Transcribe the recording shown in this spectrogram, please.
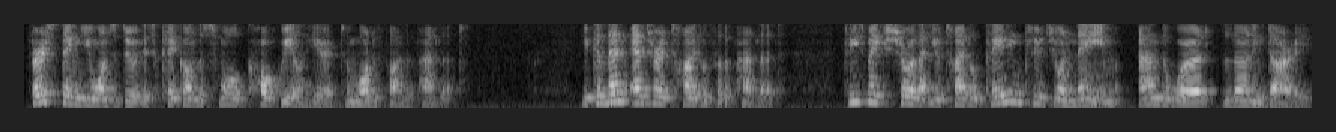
First thing you want to do is click on the small cogwheel here to modify the Padlet. You can then enter a title for the Padlet. Please make sure that your title clearly includes your name and the word Learning Diary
